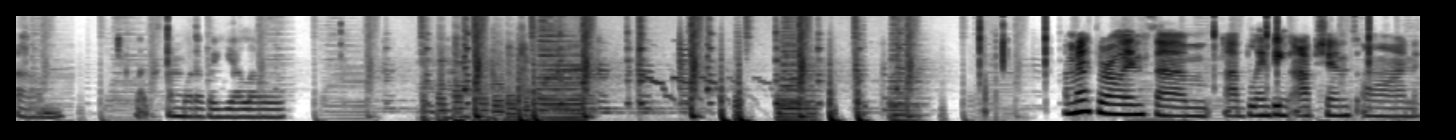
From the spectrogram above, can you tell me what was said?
um, like somewhat of a yellow. I'm going to throw in some uh, blending options on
